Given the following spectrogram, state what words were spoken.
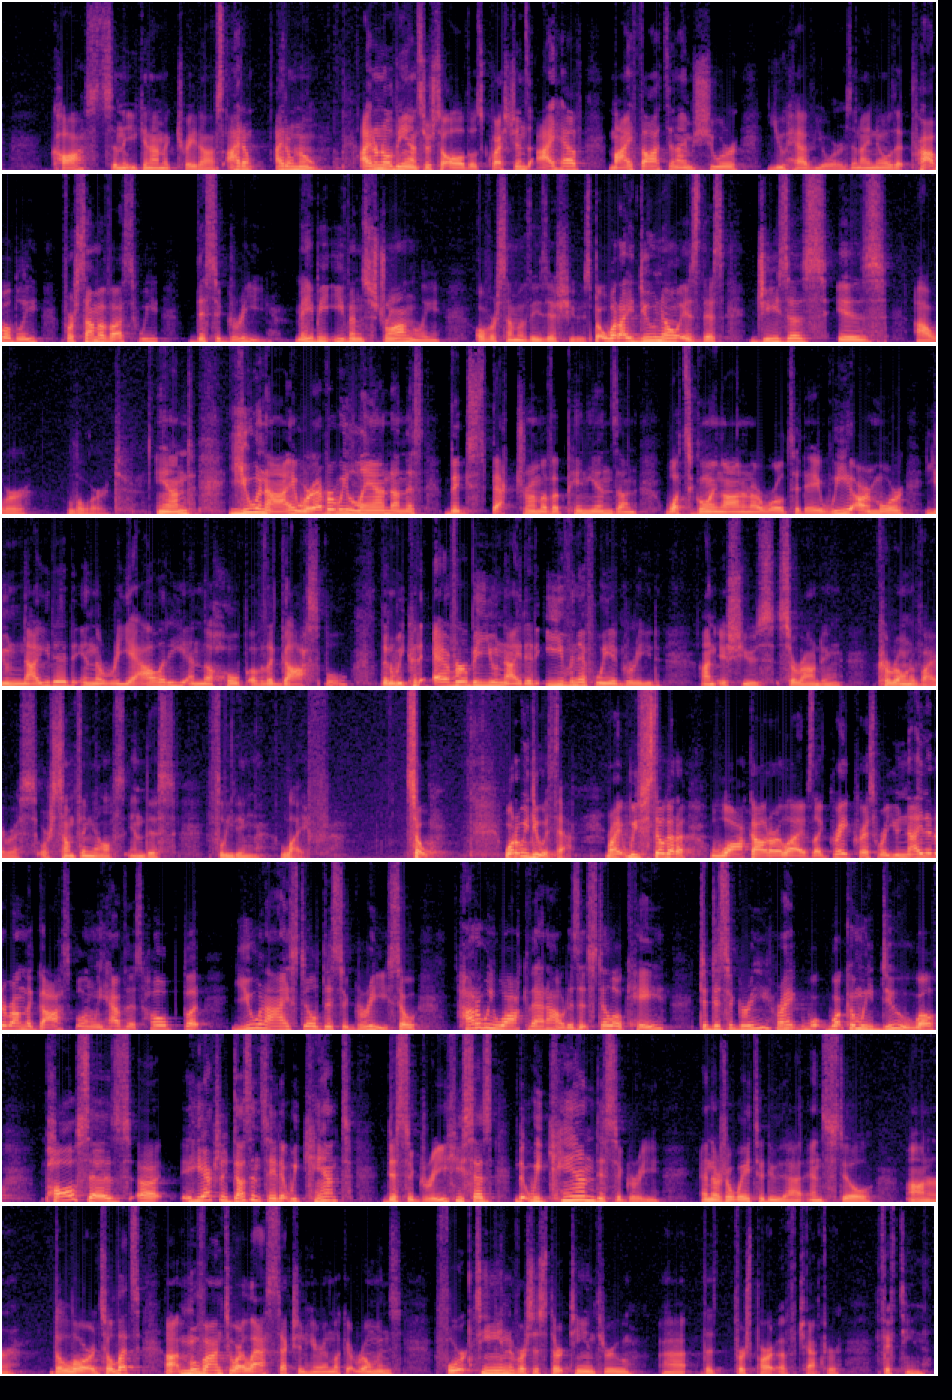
costs and the economic trade offs? I don't, I don't know. I don't know the answers to all those questions. I have my thoughts, and I'm sure you have yours. And I know that probably for some of us, we disagree, maybe even strongly, over some of these issues. But what I do know is this Jesus is our Lord. And you and I, wherever we land on this big spectrum of opinions on what's going on in our world today, we are more united in the reality and the hope of the gospel than we could ever be united, even if we agreed on issues surrounding coronavirus or something else in this fleeting life. So, what do we do with that? Right? We've still got to walk out our lives. Like, great, Chris, we're united around the gospel and we have this hope, but you and I still disagree. So, how do we walk that out? Is it still okay to disagree, right? What can we do? Well, Paul says, uh, he actually doesn't say that we can't disagree. He says that we can disagree, and there's a way to do that and still honor the Lord. So let's uh, move on to our last section here and look at Romans 14, verses 13 through uh, the first part of chapter 15.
